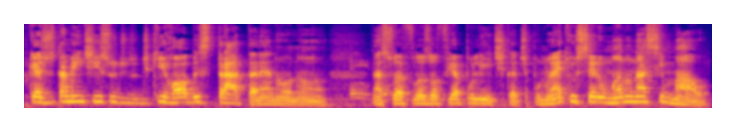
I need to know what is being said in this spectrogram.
Porque é justamente isso de, de que Hobbes trata, né? No, no na sua filosofia política. Tipo, não é que o ser humano nasce mal,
